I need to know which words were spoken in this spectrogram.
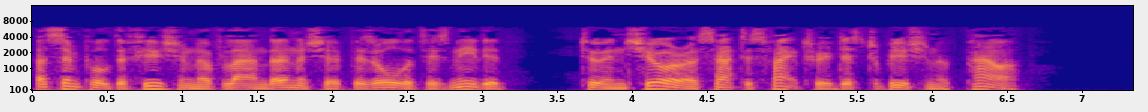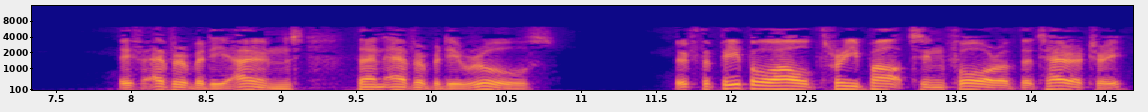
a simple diffusion of land ownership is all that is needed to ensure a satisfactory distribution of power. If everybody owns, then everybody rules. If the people hold three parts in four of the territory,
